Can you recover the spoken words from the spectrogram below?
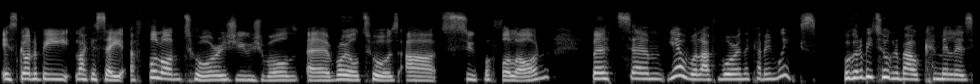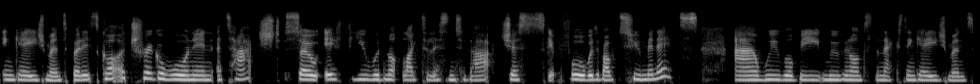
It's going to be, like I say, a full on tour as usual. Uh, Royal tours are super full on. But um, yeah, we'll have more in the coming weeks. We're going to be talking about Camilla's engagement, but it's got a trigger warning attached. So if you would not like to listen to that, just skip forward about two minutes and we will be moving on to the next engagement.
